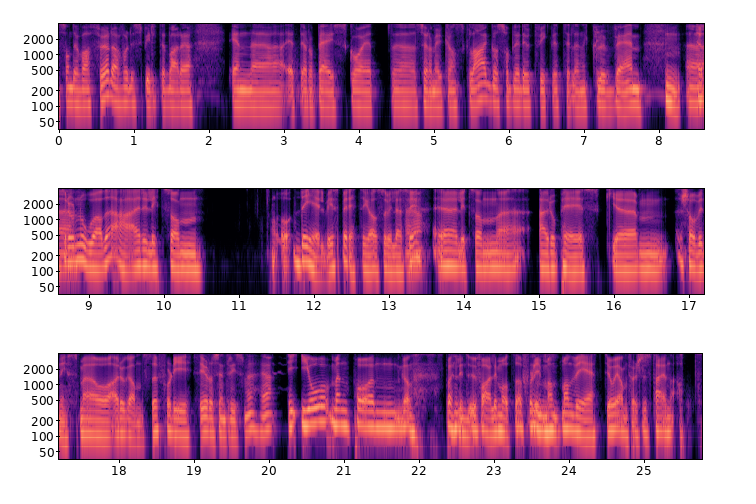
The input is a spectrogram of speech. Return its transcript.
som det var før, da, hvor de spilte bare en, et europeisk og et eh, søramerikansk lag, og så ble det utviklet til en klubb-VM. Mm. Jeg tror noe av det er litt sånn og Delvis berettiget også, vil jeg si. Ja. Eh, Litt sånn eh, europeisk sjåvinisme um, og arroganse, fordi Eurosentrisme, ja. Jo, men på en, på en litt ufarlig måte. Fordi man, man vet jo i anførselstegn at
